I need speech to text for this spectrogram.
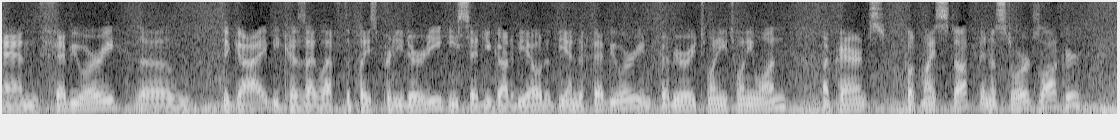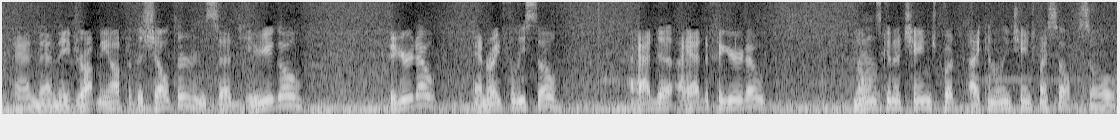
and February, the the guy, because I left the place pretty dirty, he said you got to be out at the end of February. In February 2021, my parents put my stuff in a storage locker, and then they dropped me off at the shelter and said, "Here you go, figure it out." And rightfully so. I had to I had to figure it out. No one's going to change, but I can only change myself. So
